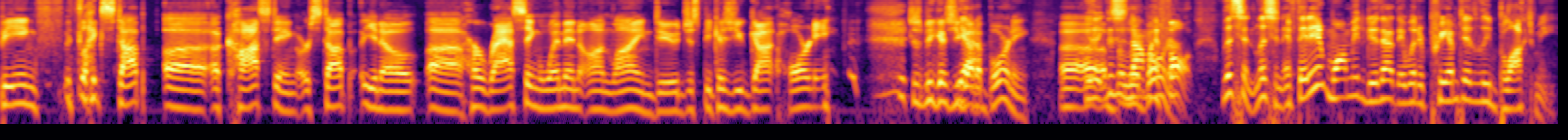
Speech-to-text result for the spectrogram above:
being f- it's like stop uh, accosting or stop, you know, uh, harassing women online, dude, just because you got horny, just because you Yeah. got a borny." Uh, like, this a is little not my fault. Listen, listen. If they didn't want me to do that, they would have preemptively blocked me.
